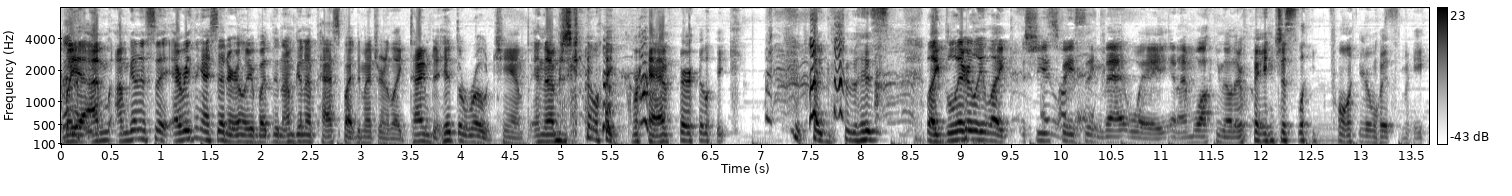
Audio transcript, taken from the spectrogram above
But yeah, I'm, I'm gonna say everything I said earlier, but then I'm gonna pass by Demetra and like time to hit the road, champ, and then I'm just gonna like grab her like like this, like literally like she's love facing that way, and I'm walking the other way and just like pulling her with me.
